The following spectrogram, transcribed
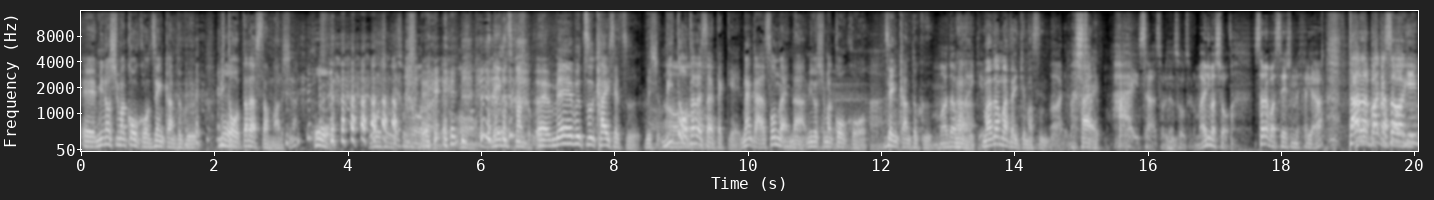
えー、美濃島高校前監督、尾藤忠さんもあるしな。ほう。名物監督。えー名物解説でしょ。尾藤忠さんやったっけ？なんか、そんなんやな。美濃島高校前監督。まだまだいけるうんまだまだいけますんで。ありました。ははいい。。さあ、それではそろそろ参りましょう。さらば青春の光が、ただバカ騒ぎ。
